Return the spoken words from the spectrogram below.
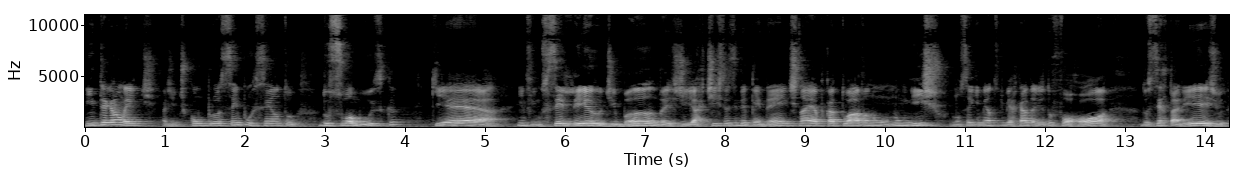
integralmente. A gente comprou 100% do Sua Música, que é, enfim, um celeiro de bandas, de artistas independentes. Na época atuava num, num nicho, num segmento de mercado ali do forró, do sertanejo.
